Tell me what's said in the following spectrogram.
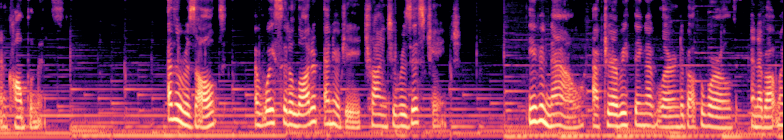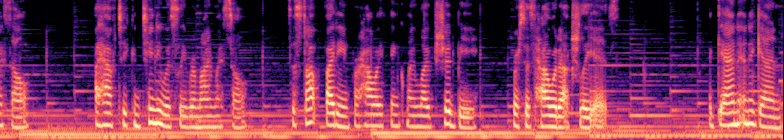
and compliments. As a result, I've wasted a lot of energy trying to resist change. Even now, after everything I've learned about the world and about myself, I have to continuously remind myself to stop fighting for how I think my life should be versus how it actually is. Again and again,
